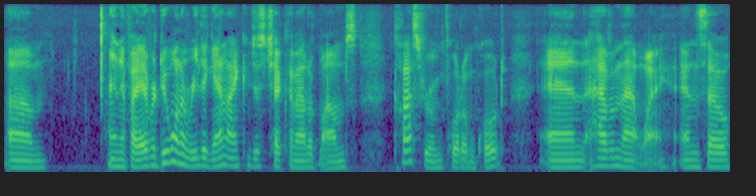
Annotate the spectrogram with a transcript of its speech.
Um, and if I ever do want to read again, I can just check them out of mom's classroom, quote unquote, and have them that way. And so,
